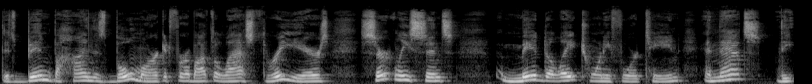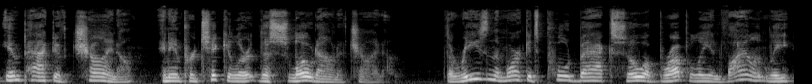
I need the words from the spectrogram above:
that's been behind this bull market for about the last three years, certainly since mid to late 2014, and that's the impact of China, and in particular, the slowdown of China. The reason the markets pulled back so abruptly and violently,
